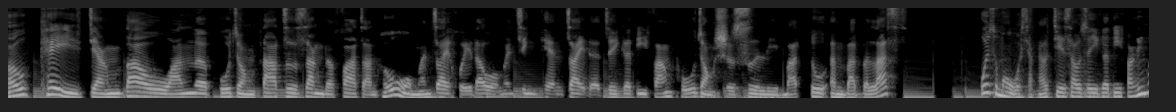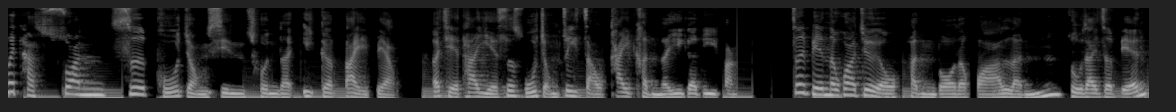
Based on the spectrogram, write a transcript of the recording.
OK，讲到完了蒲种大致上的发展后，我们再回到我们今天在的这个地方——蒲种十四里马杜恩巴布拉斯。为什么我想要介绍这一个地方？因为它算是蒲种新村的一个代表，而且它也是蒲种最早开垦的一个地方。这边的话就有很多的华人住在这边。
